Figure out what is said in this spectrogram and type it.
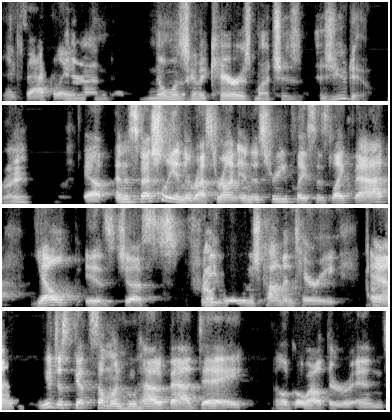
Exactly. And no one's going to care as much as as you do, right? Yeah, and especially in the restaurant industry, places like that, Yelp is just free oh. range commentary oh, and you just get someone who had a bad day they'll go out there and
